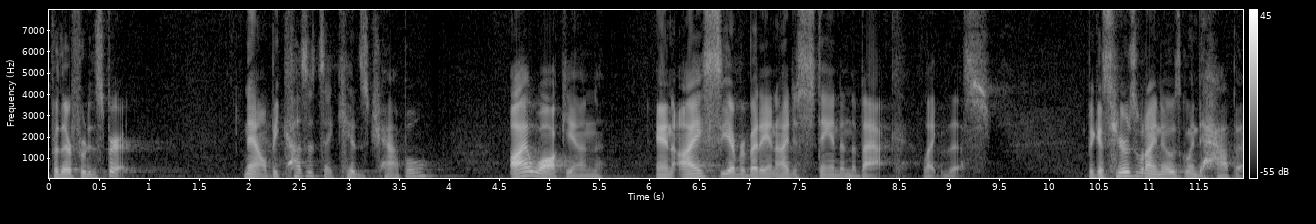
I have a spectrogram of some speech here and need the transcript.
for their fruit of the Spirit. Now, because it's a kids' chapel, I walk in and I see everybody and I just stand in the back like this. Because here's what I know is going to happen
